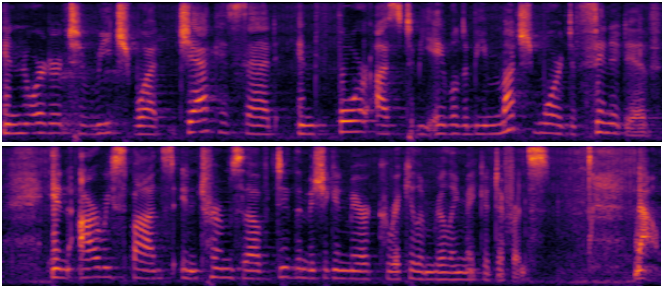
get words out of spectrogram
in order to reach what Jack has said and for us to be able to be much more definitive in our response in terms of did the Michigan Merit Curriculum really make a difference? Now,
